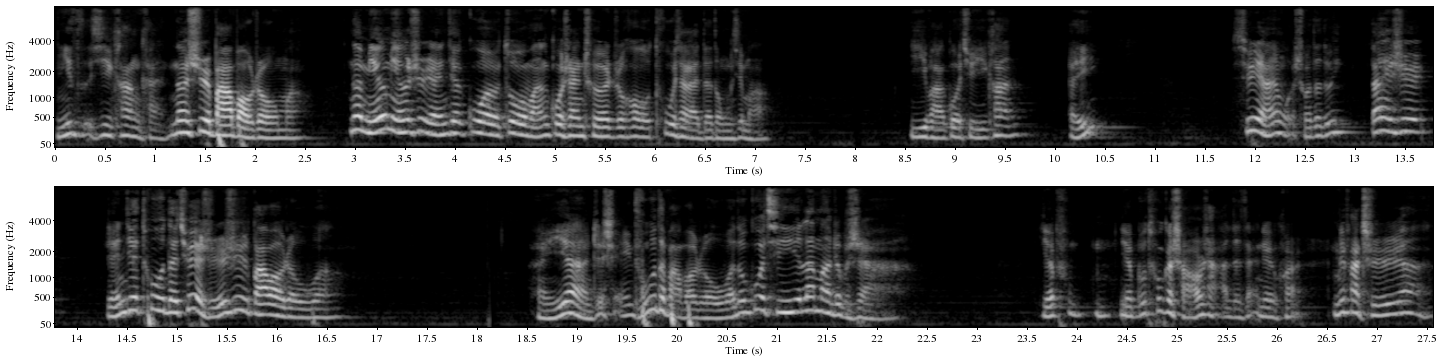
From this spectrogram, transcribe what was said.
你仔细看看，那是八宝粥吗？那明明是人家过坐完过山车之后吐下来的东西吗？伊娃过去一看，哎，虽然我说的对，但是人家吐的确实是八宝粥啊！哎呀，这谁吐的八宝粥啊？都过期了吗？这不是啊？也不也不吐个勺啥的，在这块儿没法吃啊。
